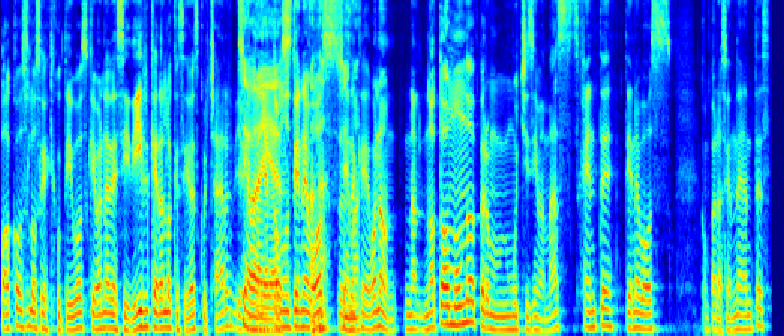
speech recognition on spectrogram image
pocos los ejecutivos que iban a decidir qué era lo que se iba a escuchar. Y Sí, ahorita ahora ya ya todo el mundo tiene ajá, voz. sí, de man. que, bueno, no, no todo mundo, pero muchísima más gente tiene voz en comparación de antes.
